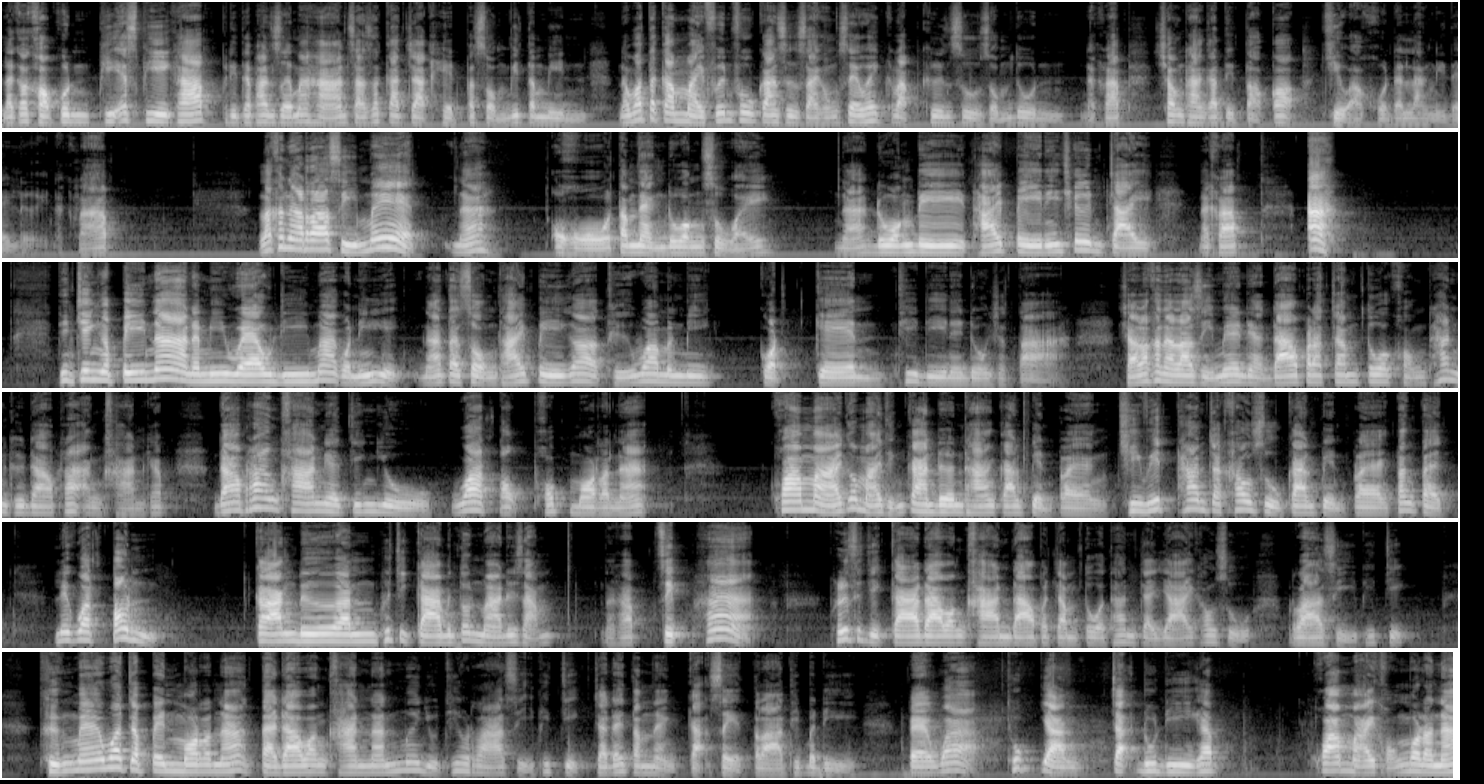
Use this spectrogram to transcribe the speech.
แล้วก็ขอบคุณ PSP ครับ ผลิตภัณฑ์เสริมอาหารสารสกัดจากเห็ดผสมวิตามิน นวัตกรรมใหม่ฟื้นฟูการสื่อสารของเซลล์ให้กลับคืนสู่สมดุลนะครับ ช่องทางการติดต่อก็ QR code ด้านล่างนี้ได้เลยนะครับ ลัคนาราศีเมษนะ โอ้โห ตำแหน่งดวงสวยนะ ดวงดีท้ายปีนี้ชื่นใจนะครับ อะ จริงๆอะปีหน้านะมีแววดีมากกว่านี้อีกนะ แต่ส่งท้ายปีก็ถือว่ามันมีกฎเกณฑ์ที่ดีในดวงชะตา ชาวลัคนาราศีเมษเนี่ยดาวประจำตัวของท่านคือดาวพระอังคารครับ ดาวพระอังคารเนี่ยจริงอยู่ว่าตกภพมรณะ ความหมายก็หมายถึงการเดินทางการเปลี่ยนแปลง ชีวิตท่านจะเข้าสู่การเปลี่ยนแปลง ตั้งแต่เรียกว่าต้นกลางเดือนพฤศจิกาเป็นต้นมาด้วยซ้ำ นะครับ15 พฤศจิกาดาวอังคารดาวประจำตัวท่านจะย้ายเข้าสู่ราศีพิจิก ถึงแม้ว่าจะเป็นมรณะ แต่ดาวอังคารนั้นเมื่ออยู่ที่ราศีพิจิก จะได้ตำแหน่งกเกษตราธิบดี แปลว่าทุกอย่างจะดูดีครับ ความหมายของมรณะ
